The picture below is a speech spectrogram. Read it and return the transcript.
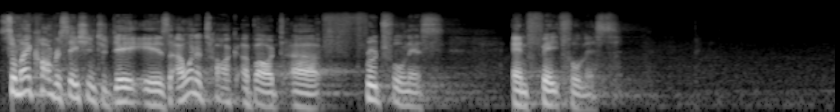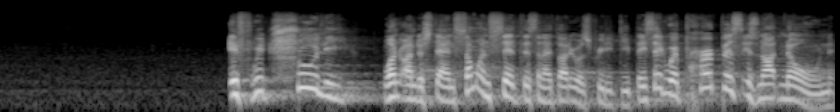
So, my conversation today is I want to talk about uh, fruitfulness and faithfulness. If we truly want to understand, someone said this and I thought it was pretty deep. They said, Where purpose is not known,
